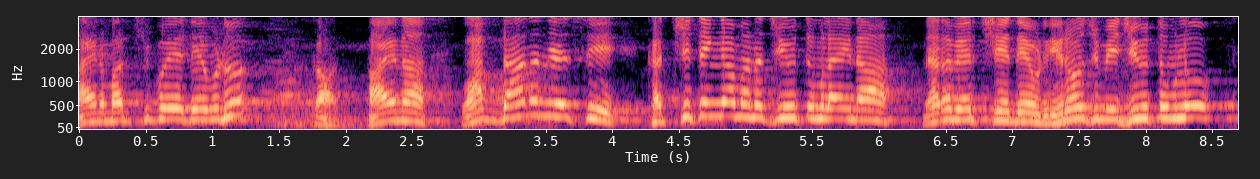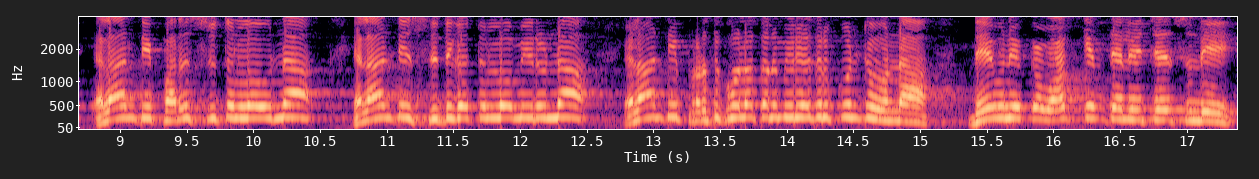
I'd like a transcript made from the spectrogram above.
ఆయన మర్చిపోయే దేవుడు కాదు. ఆయన వాగ్దానం చేసి ఖచ్చితంగా మన జీవితంలో ఆయన నెరవేర్చే దేవుడు. ఈరోజు మీ జీవితంలో ఎలాంటి పరిస్థితుల్లో ఉన్నా ఎలాంటి స్థితిగతుల్లో మీరున్నా ఎలాంటి ప్రతికూలతను మీరు ఎదుర్కొంటూ ఉన్నా దేవుని యొక్క వాక్యం తెలియచేస్తుంది.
